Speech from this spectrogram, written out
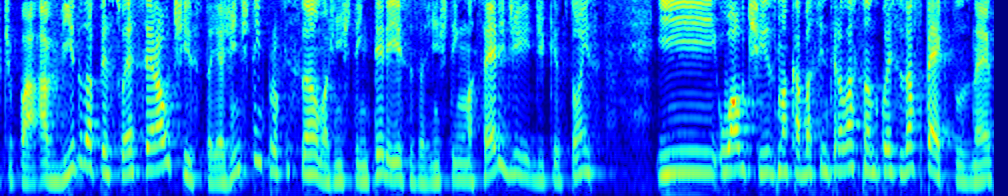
tipo, a, vida da pessoa é ser autista. E a gente tem profissão, a gente tem interesses, a gente tem uma série de, de questões e o autismo acaba se entrelaçando com esses aspectos, né?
